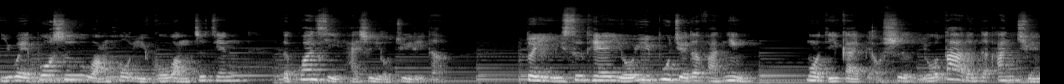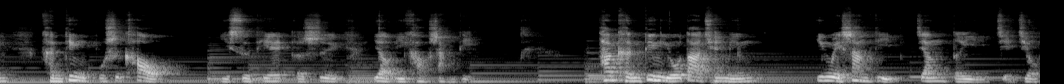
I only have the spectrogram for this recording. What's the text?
一位波斯王后与国王之间的关系还是有距离的。对以斯帖犹豫不决的反应，莫迪改表示，犹大人的安全肯定不是靠。以斯帖，而是要依靠上帝。他肯定犹大全民，因为上帝将得以解救。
